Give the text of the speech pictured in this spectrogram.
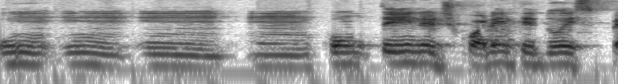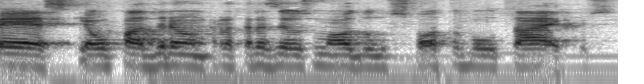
um, um, um, um container de 42 pés, que é o padrão para trazer os módulos fotovoltaicos,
